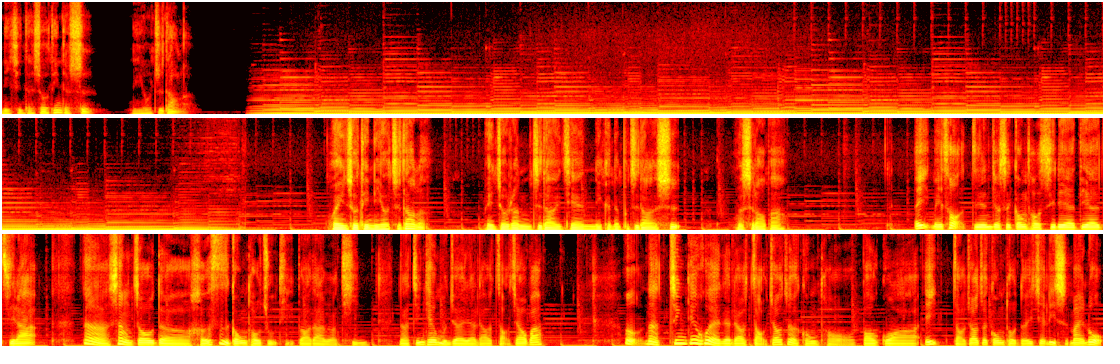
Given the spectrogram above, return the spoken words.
你现在收听的是，你又知道了。欢迎收听，你又知道了。每周让你知道一件你可能不知道的事。我是老八。哎，没错，今天就是公投系列的第二集啦。那上周的核四公投主题，不知道大家有没有听？那今天我们就来聊聊早教吧。嗯，那今天会来聊聊早教这个公投，包括诶早教这公投的一些历史脉络，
